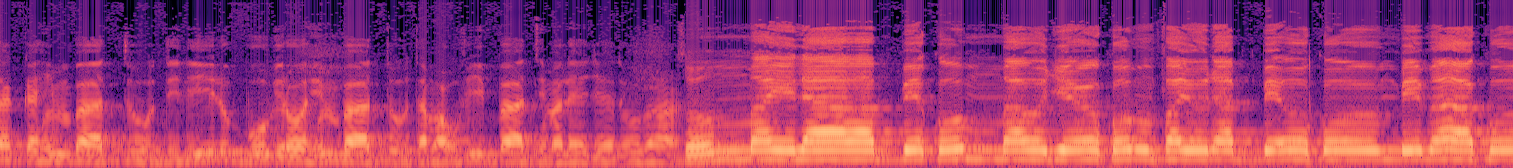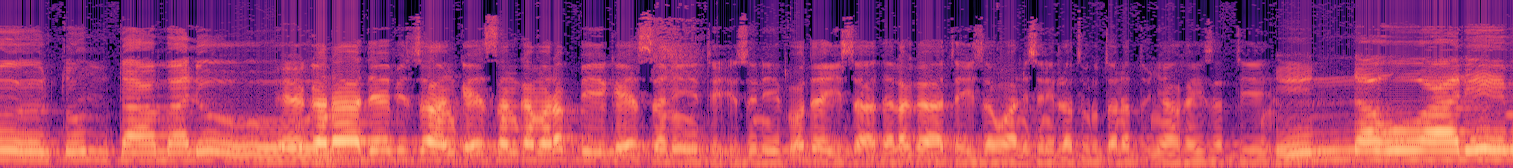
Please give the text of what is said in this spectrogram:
تكهن باتو تلي لبو برو هن باتو تمعو في باتي مليجي دوبان ثم إلى ربكم مرجعكم فينبئكم بما كنتم تعملون deebisaan keessan gama rabbii keessaniiti isiniif odeysa dalagaa teeysa waan isinirra turtan addunyaa keeysatti إنه عليم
